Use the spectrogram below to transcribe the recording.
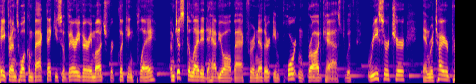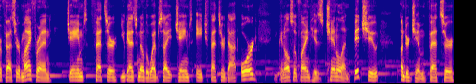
Hey, friends, welcome back. Thank you so very, very much for clicking play. I'm just delighted to have you all back for another important broadcast with researcher and retired professor, my friend, James Fetzer. You guys know the website, jameshfetzer.org. You can also find his channel on BitChute under Jim Fetzer.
